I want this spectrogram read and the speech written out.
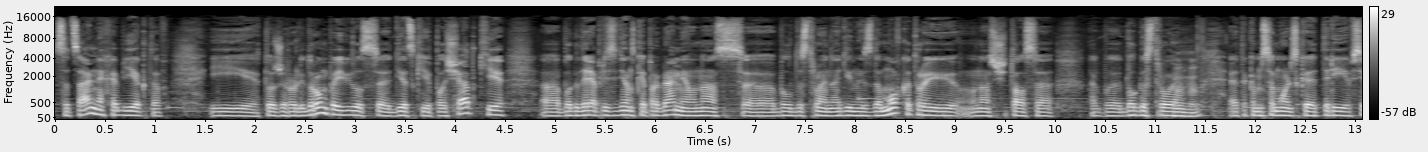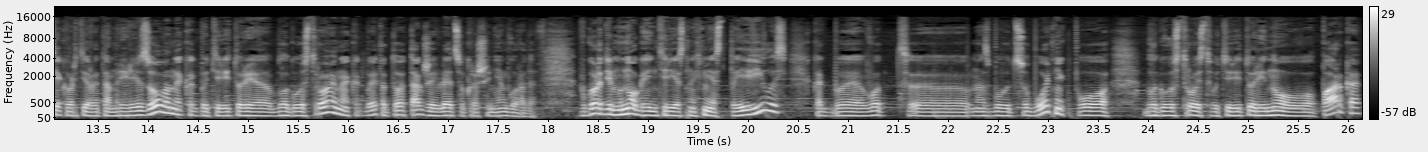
социальных объектов, и тот же ролидром появился, детские площадки. Э, благодаря президентской программе у нас э, был достроен один из домов, который у нас считался как бы долгостроем. Угу. Это Комсомольская 3. Все квартиры там реализованы, как бы территория благоустроена, как бы это то, также является украшением города. В городе много интересных мест появилось, как бы вот вот э, у нас будет субботник по благоустройству территории нового парка.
